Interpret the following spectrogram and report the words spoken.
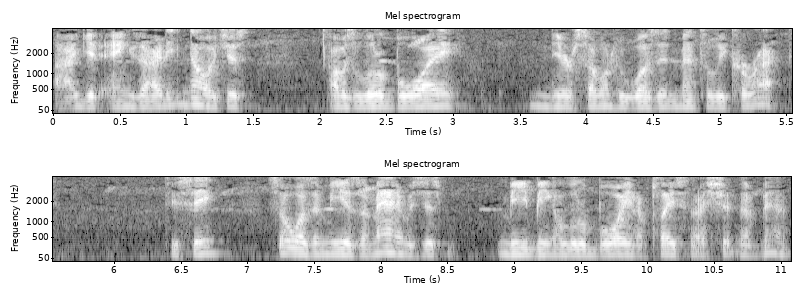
I get anxiety? No, it just, I was a little boy near someone who wasn't mentally correct. Do you see? So it wasn't me as a man, it was just me being a little boy in a place that I shouldn't have been.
